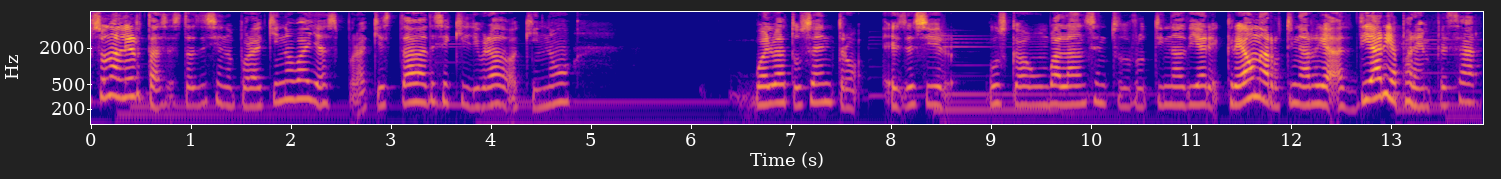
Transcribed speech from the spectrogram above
son alertas, estás diciendo, por aquí no vayas, por aquí está desequilibrado, aquí no, vuelve a tu centro, es decir, busca un balance en tu rutina diaria, crea una rutina diaria para empezar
